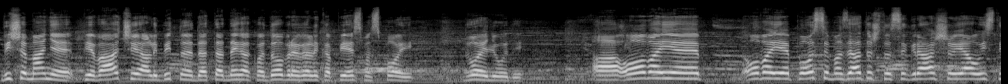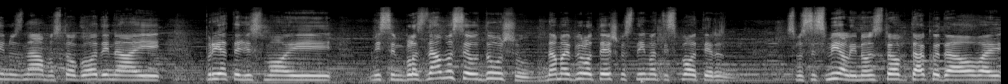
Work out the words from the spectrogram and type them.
Više manje pjevači, ali bitno je da ta nekakva dobra i velika pjesma spoji dvoje ljudi. A ova je Ovaj je poseban zato što se Grašo i ja u istinu znamo sto godina i prijatelji smo i mislim, znamo se u dušu. Nama je bilo teško snimati spot jer smo se smijali non stop, tako da ovaj,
